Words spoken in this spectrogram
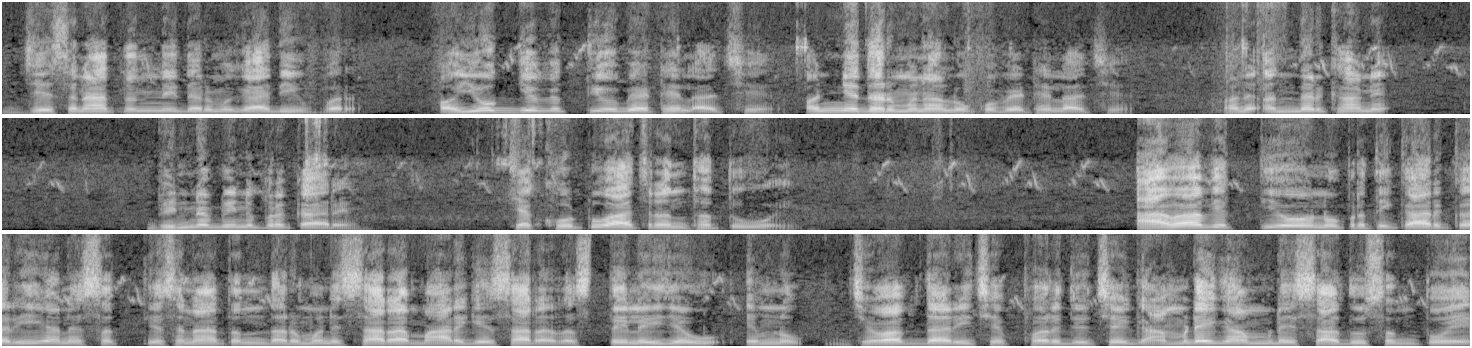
જે સનાતનની ધર્મગાદી ઉપર અયોગ્ય વ્યક્તિઓ બેઠેલા છે, અન્ય ધર્મના લોકો બેઠેલા છે અને અંદર ખાને ભિન્ન ભિન્ન પ્રકારે જ્યાં ખોટું આચરણ થતું હોય. આવા વ્યક્તિઓનો પ્રતિકાર કરી અને સત્ય સનાતન ધર્મને સારા માર્ગે સારા રસ્તે લઈ જવું એમનો જવાબદારી છે, ફરજ છે. ગામડે ગામડે સાધુ સંતોએ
